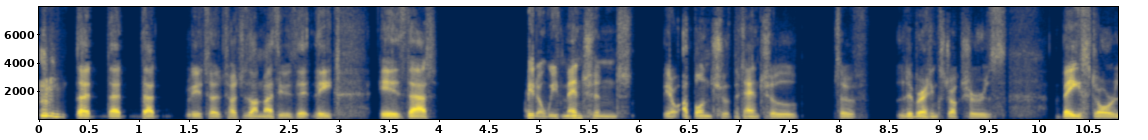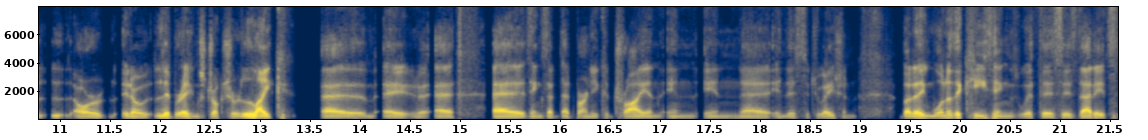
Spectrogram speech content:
that that that Rita touches on, Matthew, is that the is that you know we've mentioned you know a bunch of potential sort of liberating structures based or or you know liberating structure like um, uh, uh, uh, things that, that Bernie could try in in in uh, in this situation. But I think one of the key things with this is that it's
